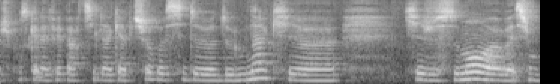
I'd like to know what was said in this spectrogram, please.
je pense qu'elle a fait partie de la capture aussi de, de Luna qui, euh, qui est justement, bah, si on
